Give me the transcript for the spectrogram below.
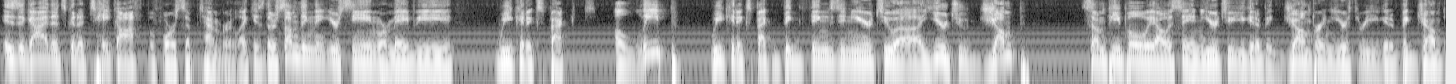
is a guy that's going to take off before September? Like, is there something that you're seeing where maybe we could expect a leap? We could expect big things in year two, a year two jump. Some people, we always say in year two, you get a big jump, or in year three, you get a big jump.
